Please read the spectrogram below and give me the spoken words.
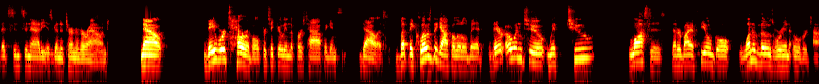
that Cincinnati is going to turn it around. Now, they were terrible, particularly in the first half against Dallas, but they closed the gap a little bit. They're 0 2 with two losses that are by a field goal. One of those were in overtime.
